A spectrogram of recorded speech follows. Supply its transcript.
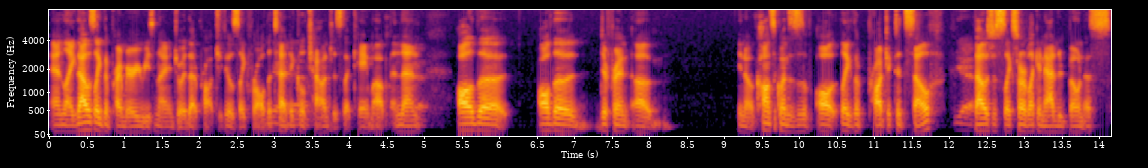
and like that was like the primary reason I enjoyed that project. It was like for all the Yeah, technical yeah, challenges that came up, and then all the all the different um, you know consequences of all like the project itself yeah. that was just like sort of like an added bonus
